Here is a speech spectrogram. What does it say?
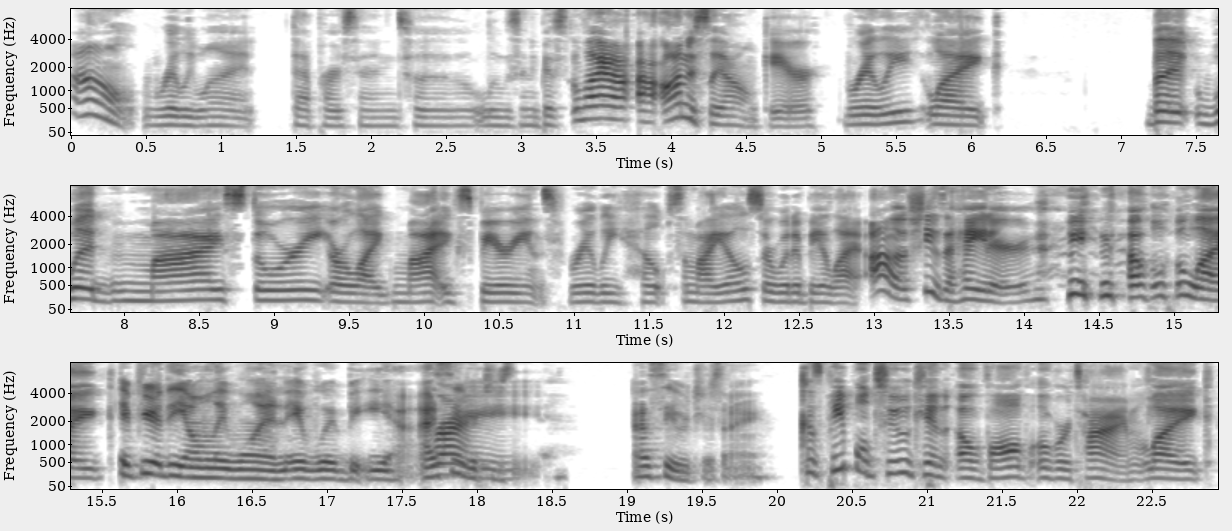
I don't really want that person to lose any business. Like, I, I, honestly, I don't care, really. Like, but would my story or like my experience really help somebody else, or would it be like, oh, she's a hater? you know, like if you're the only one, it would be. Yeah, I right. see what you. I see what you're saying because people too can evolve over time. Like,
